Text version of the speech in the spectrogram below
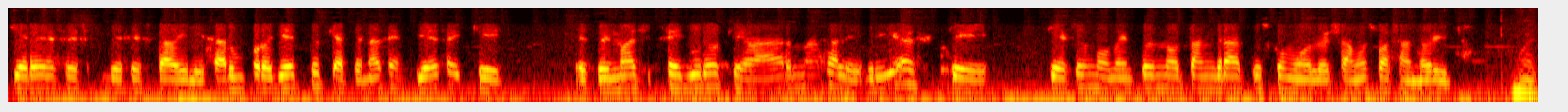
quiere deses- desestabilizar un proyecto que apenas empieza y que estoy más seguro que va a dar más alegrías que, que esos momentos no tan gratos como lo estamos pasando ahorita. Bueno,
